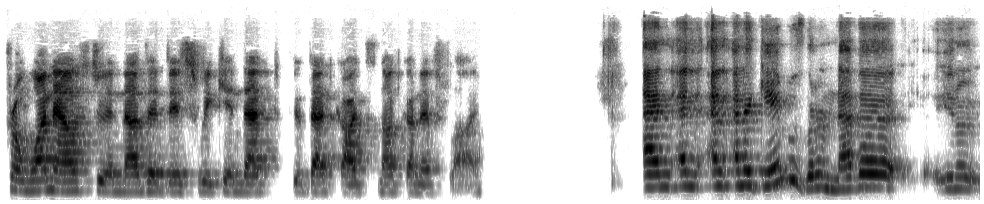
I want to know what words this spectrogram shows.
from one house to another this weekend. That that card's not going to fly. And, and and and again, we've got another you know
